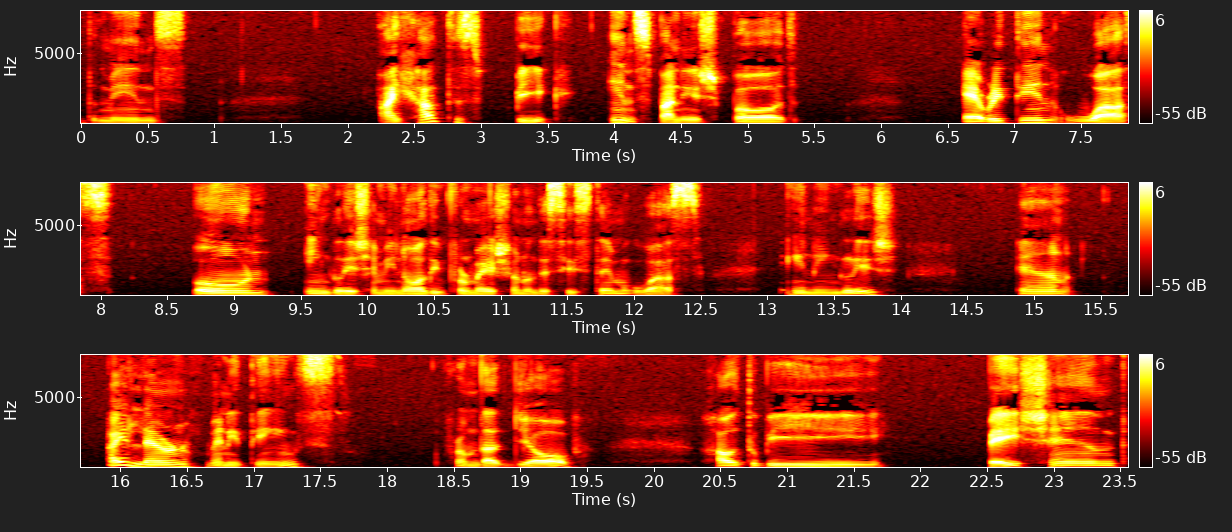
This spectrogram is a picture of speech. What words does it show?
That means I had to speak in Spanish, but everything was on English. I mean, all the information on the system was in English, and I learned many things from that job how to be patient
